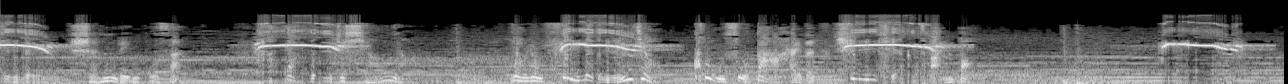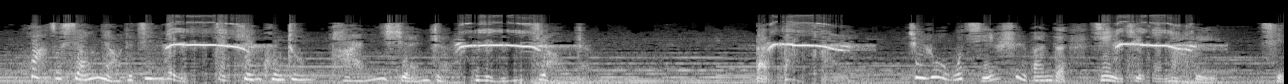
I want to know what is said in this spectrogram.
精卫神灵不散，他化作一只小鸟，要用愤怒的鸣叫控诉大海的凶险和残暴。化作小鸟的精卫在天空中盘旋着，鸣叫着，但大海却若无其事般的继续在那里浅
